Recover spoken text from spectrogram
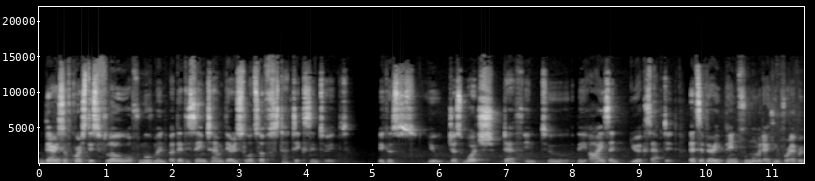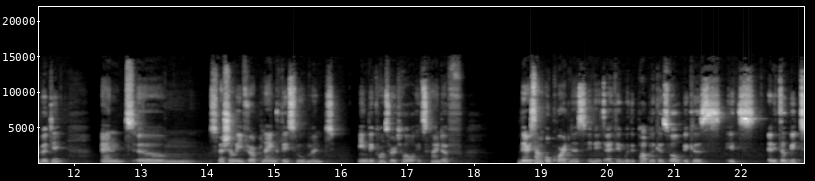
there is, of course, this flow of movement, but at the same time, there is lots of statics into it because you just watch death into the eyes and you accept it. That's a very painful moment, I think, for everybody. And um, especially if you're playing this movement in the concert hall, it's kind of there is some awkwardness in it, I think, with the public as well, because it's a little bit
